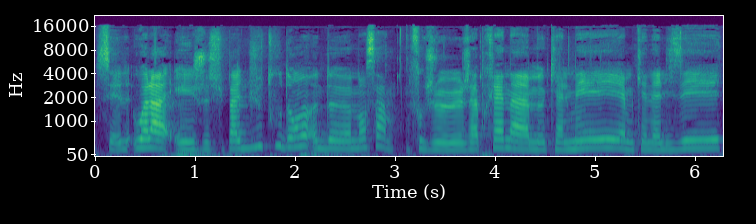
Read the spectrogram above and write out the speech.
C'est voilà et je suis pas du tout dans de- dans ça. Il faut que je j'apprenne à me calmer, à me canaliser,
